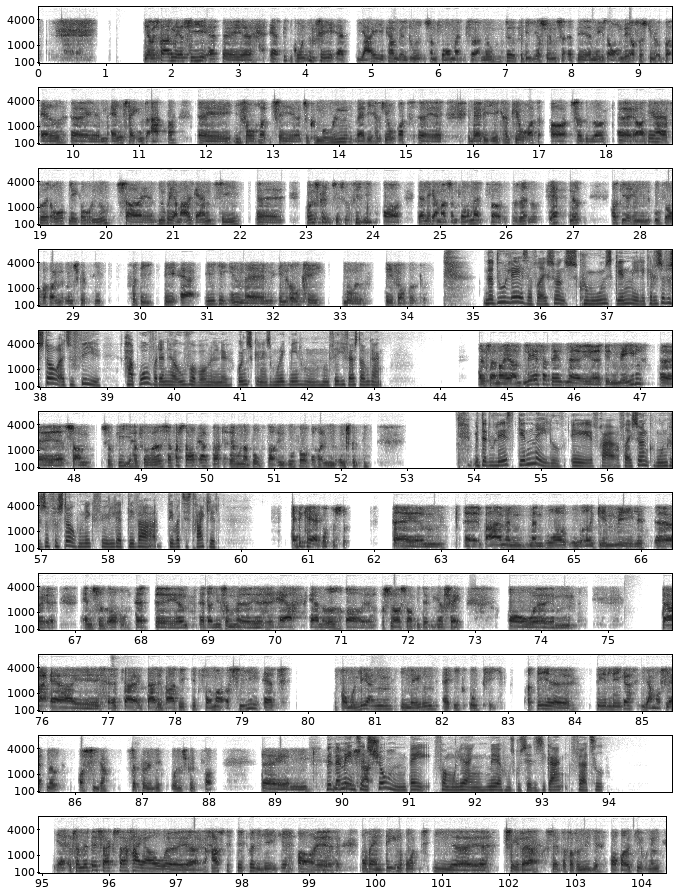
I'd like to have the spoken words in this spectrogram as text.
jeg vil starte med at sige, at, øh, at grunden til, at jeg ikke har meldt ud som formand før nu, det er fordi, jeg synes, at det er mest ordentligt at få styr på alle, øh, alle sagens akter øh, i forhold til, øh, til kommunen, hvad vi har gjort, øh, hvad vi ikke har gjort og så videre. Øh, og det har jeg fået et overblik over nu, så øh, nu vil jeg meget gerne sige øh, undskyld til Sofie, og jeg lægger mig som formand for udvalget. Ned og giver hende en uforbeholdende undskyldning fordi det er ikke en, øh, en okay måde, det er foregået på. Når du læser Frederikssunds Kommunes genmæle, kan du så forstå, at Sofie har brug for den her uforbeholdende undskyldning, som hun ikke mente, hun, hun fik i første omgang? Altså, når jeg læser den, øh, den mail, øh, som Sofie har fået, så forstår jeg godt, at hun har brug for en uforbeholden undskyldning. Men da du læste genmailet øh, fra Frederikssund Kommune, kan du så forstå, at hun ikke følte, at det var, det var tilstrækkeligt? Ja, det kan jeg godt forstå. Øh, øh, bare at man, man bruger ordet genmæle, øh, antyder, at, øh, at der ligesom øh, er, er noget at, øh, at slås om i den her sag. Og øh, der, er, øh, der, der er det bare vigtigt for mig at sige, at formuleringen i mailen er ikke okay. Og det, øh, det ligger mig fladt ned og siger selvfølgelig undskyld for. Øhm, Men hvad med intentionen bag formuleringen med, at hun skulle sættes i gang før tid? Ja, altså med det sagt, så har jeg jo øh, haft det privilegie at, øh, at være en del rundt i øh, CFR, Center for Familie og Rådgivning,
